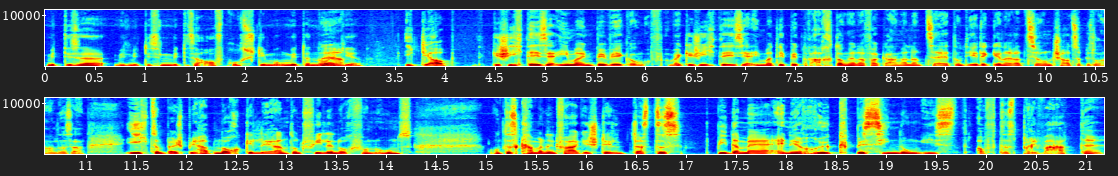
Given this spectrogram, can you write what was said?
mit, dieser, mit, mit, diesem, mit dieser Aufbruchsstimmung, mit der Neugier? Naja, ich glaube, Geschichte ist ja immer in Bewegung, weil Geschichte ist ja immer die Betrachtung einer vergangenen Zeit und jede Generation schaut es ein bisschen anders an. Ich zum Beispiel habe noch gelernt und viele noch von uns, und das kann man in Frage stellen, dass das Biedermeier eine Rückbesinnung ist auf das Private,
